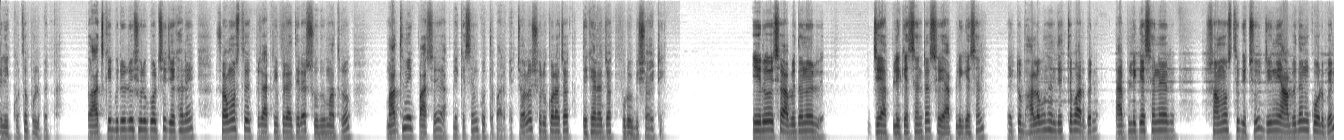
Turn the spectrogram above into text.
ক্লিক করতে ভুলবেন না। তো আজকে ভিডিওটি শুরু করছি যেখানে সমস্ত চাকরি প্রার্থীরা শুধুমাত্র মাধ্যমিক পাশে অ্যাপ্লিকেশন করতে পারবে। চলো শুরু করা যাক, দেখে নেওয়া যাক পুরো বিষয়টি। এই রয়েছে আবেদনের যে অ্যাপ্লিকেশনটা সেই অ্যাপ্লিকেশন একটু ভালো মতন দেখতে পারবেন। অ্যাপ্লিকেশনের সমস্ত কিছু যিনি আবেদন করবেন,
